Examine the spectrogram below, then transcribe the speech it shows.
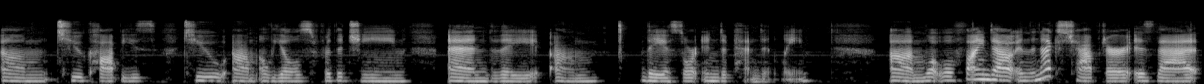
um, two copies, two um, alleles for the gene, and they um, they assort independently. Um, what we'll find out in the next chapter is that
